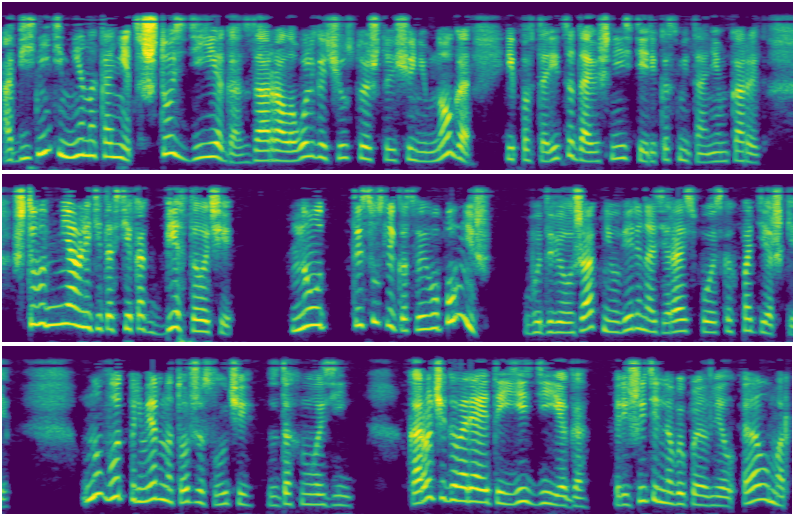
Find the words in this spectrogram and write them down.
Объясните мне наконец, что с Диего, заорала Ольга, чувствуя, что еще немного и повторится давишняя истерика с метанием корыт. Что вы мямлите-то все как бестолочи? Ну, ты суслика своего помнишь? выдавил Жак, неуверенно озираясь в поисках поддержки. Ну вот примерно тот же случай, вздохнула Зинь. Короче говоря, это и есть Диего, решительно выпалил Элмар,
